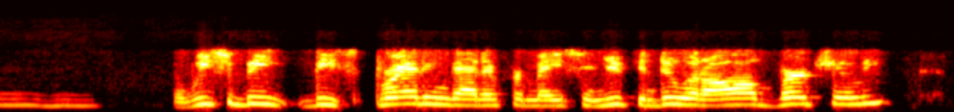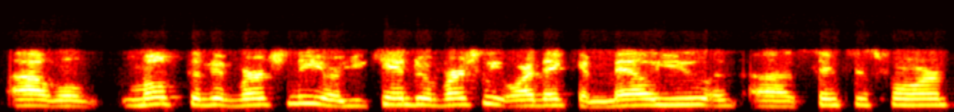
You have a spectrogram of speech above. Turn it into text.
Mm-hmm. We should be be spreading that information. You can do it all virtually. Uh, well, most of it virtually, or you can do it virtually, or they can mail you a, a census form.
